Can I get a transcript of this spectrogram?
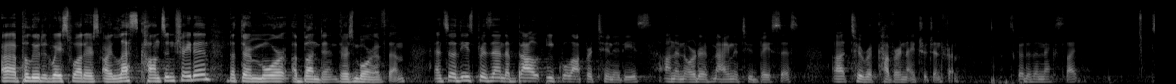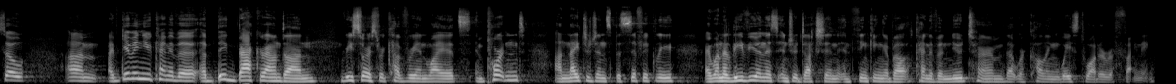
uh, polluted wastewaters are less concentrated, but they're more abundant. There's more of them. And so these present about equal opportunities on an order of magnitude basis uh, to recover nitrogen from. Let's go to the next slide. So um, I've given you kind of a, a, big background on resource recovery and why it's important, on nitrogen specifically. I want to leave you in this introduction in thinking about kind of a new term that we're calling wastewater refining.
